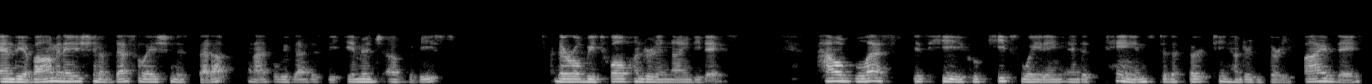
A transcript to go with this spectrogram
and the abomination of desolation is set up, and I believe that is the image of the beast, there will be 1290 days. How blessed is he who keeps waiting and attains to the 1335 days.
